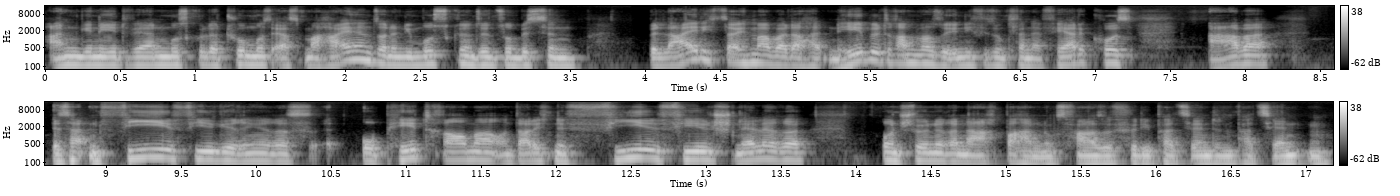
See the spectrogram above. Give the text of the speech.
angenäht werden, Muskulatur muss erstmal heilen, sondern die Muskeln sind so ein bisschen beleidigt, sag ich mal, weil da halt ein Hebel dran war, so ähnlich wie so ein kleiner Pferdekuss. Aber es hat ein viel, viel geringeres OP-Trauma und dadurch eine viel, viel schnellere und schönere Nachbehandlungsphase für die Patientinnen und Patienten.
